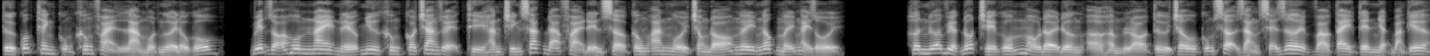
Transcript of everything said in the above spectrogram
Từ Quốc Thanh cũng không phải là một người đầu gỗ, biết rõ hôm nay nếu như không có Trang Duệ thì hắn chính xác đã phải đến sở công an ngồi trong đó ngây ngốc mấy ngày rồi. Hơn nữa việc đốt chế gốm màu đời đường ở hầm lò từ châu cũng sợ rằng sẽ rơi vào tay tên Nhật Bản kia.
